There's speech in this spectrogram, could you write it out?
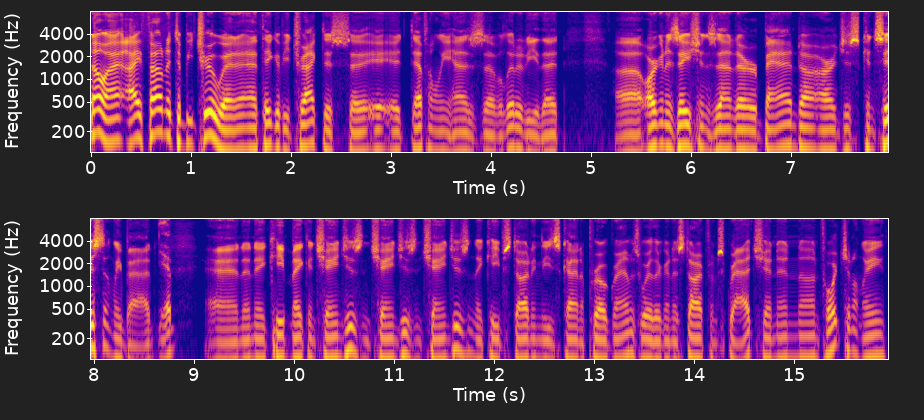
no, I, I found it to be true, and I think if you track this, uh, it, it definitely has uh, validity that. Uh, organizations that are bad are, just consistently bad. Yep. And then they keep making changes and changes and changes, and they keep starting these kind of programs where they're going to start from scratch. And then, unfortunately,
